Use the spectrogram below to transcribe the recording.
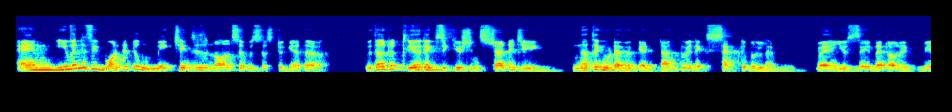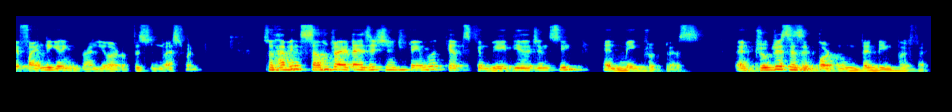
And even if we wanted to make changes in all services together, without a clear execution strategy, nothing would ever get done to an acceptable level where you say that, all right, we are finally getting value out of this investment. So having some prioritization framework helps convey the urgency and make progress. And progress is important than being perfect.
